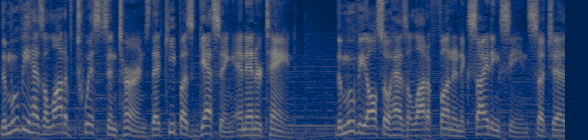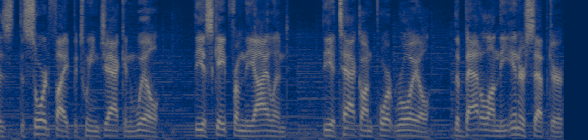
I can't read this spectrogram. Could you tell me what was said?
The movie has a lot of twists and turns that keep us guessing and entertained. The movie also has a lot of fun and exciting scenes such as the sword fight between Jack and Will, the escape from the island, the attack on Port Royal, the battle on the Interceptor,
